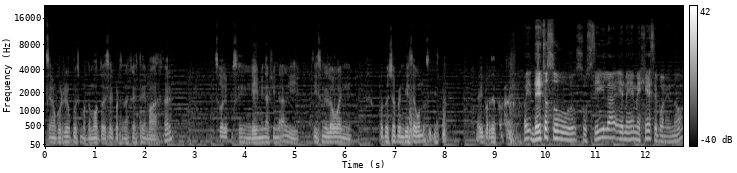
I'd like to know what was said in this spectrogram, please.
Se me ocurrió pues Motomoto, es el personaje este de Madagascar. Solo le puse en gaming al final y hice un logo en Photoshop en 10 segundos y listo. Ahí por todo. Oye, de hecho su, su sigla MMG se ponen, ¿no?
